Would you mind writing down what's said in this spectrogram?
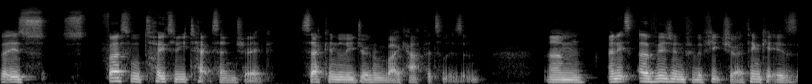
that is first of all totally tech centric, secondly driven by capitalism, um, and it's a vision for the future. I think it is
